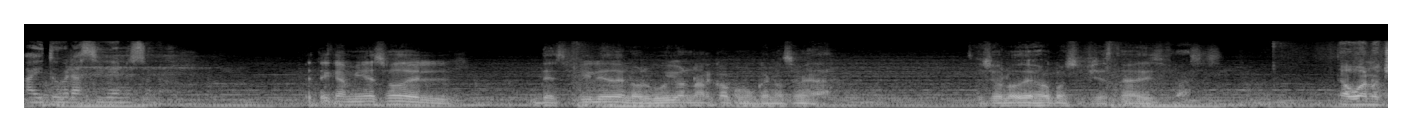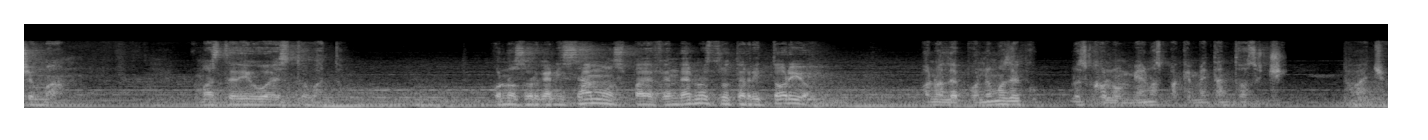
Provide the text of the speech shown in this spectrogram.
Ahí tú verás si vienes o no. Fíjate que a mí eso del desfile del orgullo narco como que no se me da. Entonces yo lo dejo con su fiesta de disfraces. Está bueno, Chema. Nomás te digo esto, vato. O nos organizamos para defender nuestro territorio, o nos le ponemos de cu los colombianos para que metan todo su ch... gabacho.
